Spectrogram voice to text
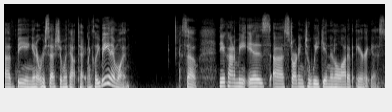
of being in a recession without technically being in one. So the economy is uh, starting to weaken in a lot of areas.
